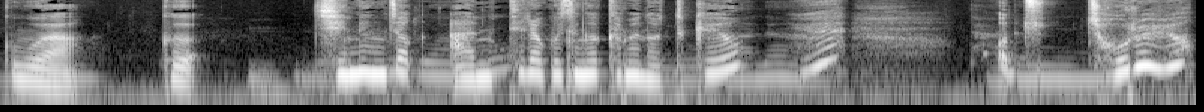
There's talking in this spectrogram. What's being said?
그 뭐야? 그 지능적 안티라고 생각하면 어떡해요? 예? 아, 저, 저를요?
